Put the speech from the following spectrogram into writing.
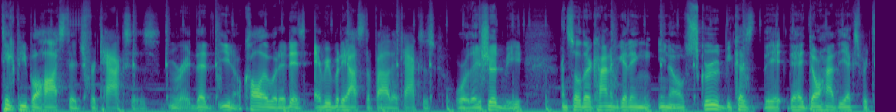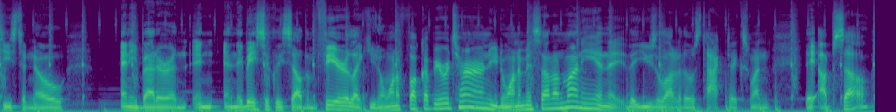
take people hostage for taxes, right? That, you know, call it what it is. Everybody has to file their taxes, or they should be. And so they're kind of getting, you know, screwed because they, they don't have the expertise to know any better. And, and, and they basically sell them fear, like you don't want to fuck up your return, you don't want to miss out on money. And they, they use a lot of those tactics when they upsell.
